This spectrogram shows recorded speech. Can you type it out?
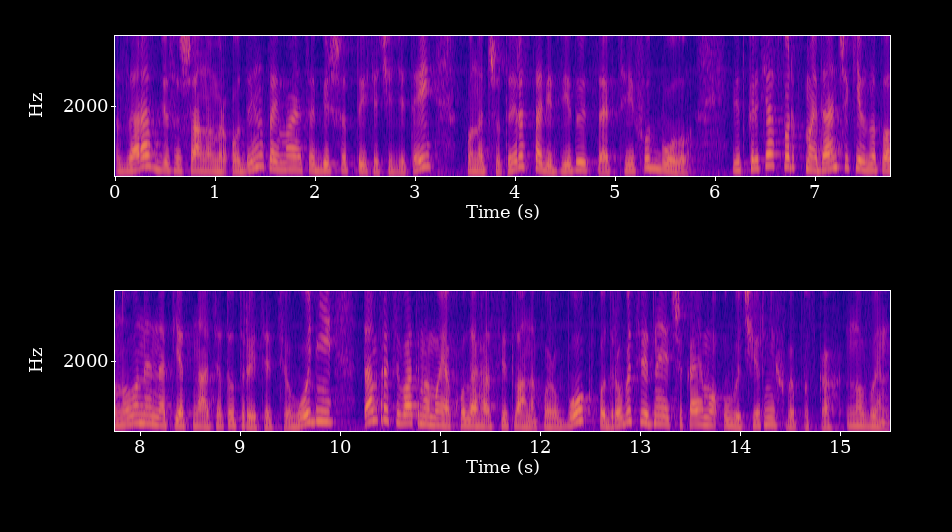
Зараз ДЮСШ номер 1 займається більше тисячі дітей, понад 400 відвідують секції футболу. Відкриття спортмайданчиків заплановане на 15.30 сьогодні. Там працюватиме моя колега Світлана Поробок. Подробиці від неї чекаємо у вечірніх випусках новин.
